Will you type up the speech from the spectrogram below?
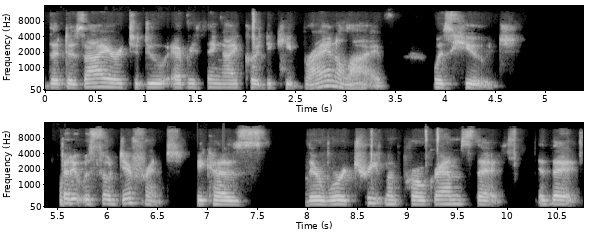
the desire to do everything I could to keep Brian alive was huge. But it was so different because there were treatment programs that that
